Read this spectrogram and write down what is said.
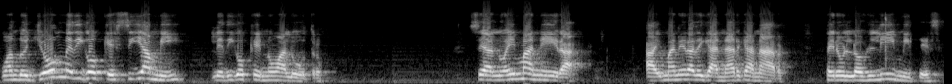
cuando yo me digo que sí a mí, le digo que no al otro. O sea, no hay manera, hay manera de ganar, ganar, pero los límites,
